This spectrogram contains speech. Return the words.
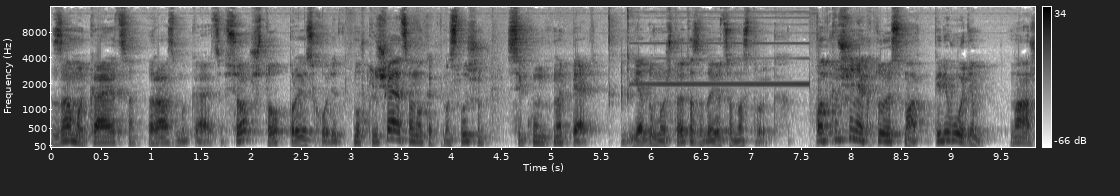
замыкается, размыкается. Все, что происходит. Ну, включается оно, как мы слышим, секунд на 5. Я думаю, что это задается в настройках. Подключение к TUE Smart. Переводим наш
